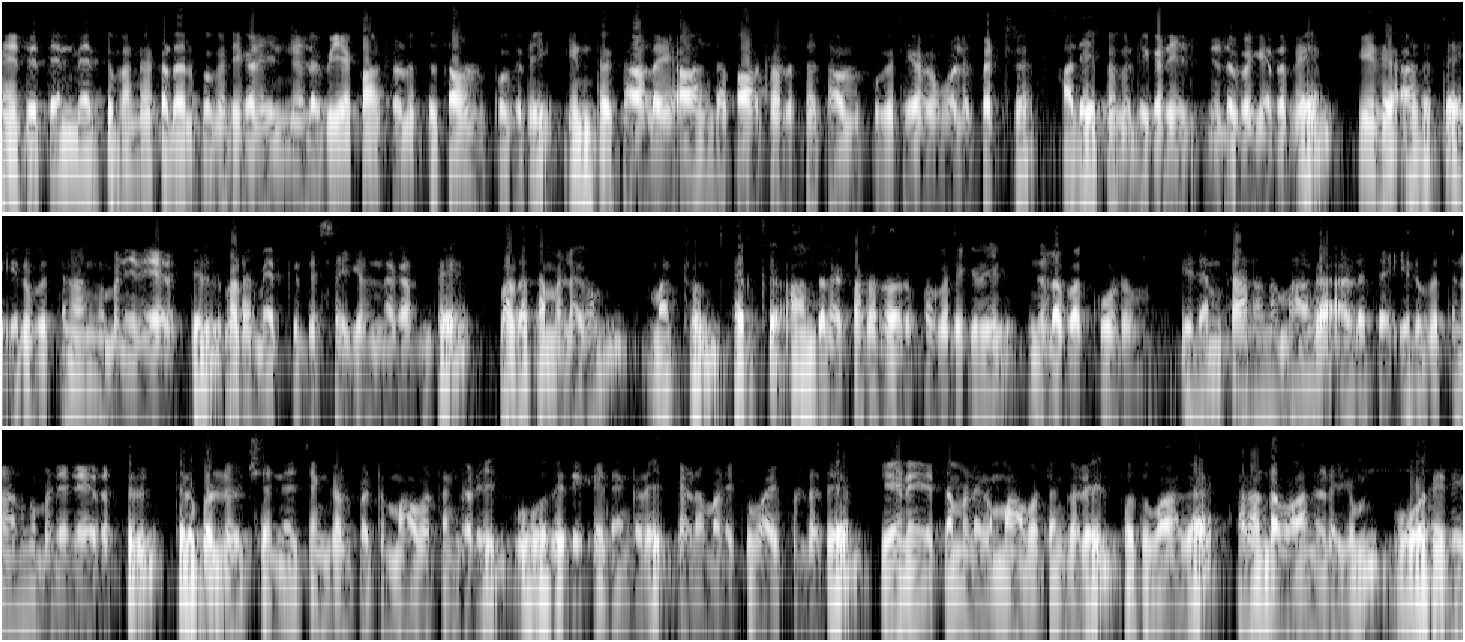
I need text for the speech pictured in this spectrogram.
நேற்று தென்மேற்கு வங்கக்கடல் பகுதிகளில் நிலவிய காற்றழுத்த தாழ்வு பகுதி இன்று காலை ஆழ்ந்த காற்றழுத்த தாழ்வு பகுதியாக வலுப்பெற்று அதே பகுதிகளில் நிலவுகிறது. இது அடுத்த இருபத்தி நான்கு மணி நேரத்தில் வடமேற்கு திசையில் நகர்ந்து வட தமிழகம் மற்றும் தெற்கு ஆந்திர கடலோர பகுதிகளில் நிலவக்கூடும். இதன் காரணமாக அடுத்த இருபத்தி நான்கு மணி நேரத்தில் திருவள்ளூர் சென்னை செங்கல்பட்டு மாவட்டங்களில் ஓரிரு இடங்களில் கனமழைக்கு வாய்ப்புள்ளது. ஏனைய தமிழக மாவட்டங்களில் பொதுவாக வறண்ட வானிலையும் ஓரிரு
